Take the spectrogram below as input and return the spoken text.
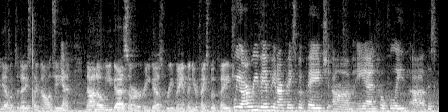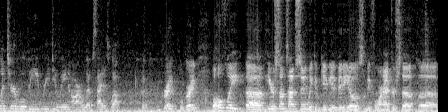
Yeah, with today's technology. Yeah. And now I know you guys are. Are you guys revamping your Facebook page? We are revamping our Facebook page, um, and hopefully uh, this winter we'll be redoing our website as well. Okay, great. Well, great. Well, hopefully um, here sometime soon we can give you a video, some before and after stuff, uh,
